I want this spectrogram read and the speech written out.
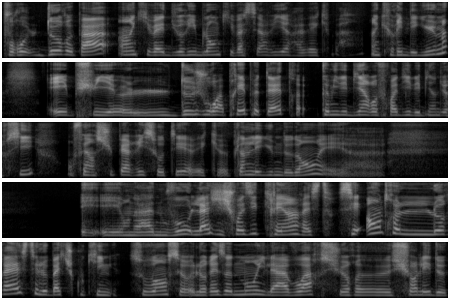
pour deux repas. Un qui va être du riz blanc qui va servir avec bah, un curry de légumes. Et puis deux jours après, peut-être, comme il est bien refroidi, il est bien durci, on fait un super riz sauté avec plein de légumes dedans. Et et, on a à nouveau, là j'ai choisi de créer un reste. C'est entre le reste et le batch cooking. Souvent, le raisonnement, il est à avoir sur, euh, sur les deux.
